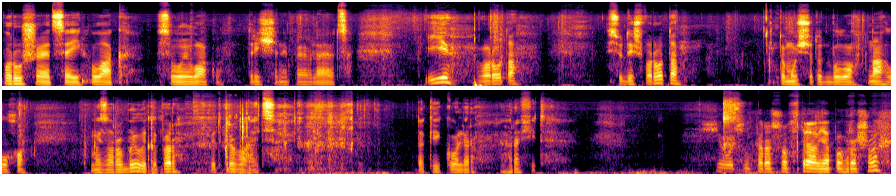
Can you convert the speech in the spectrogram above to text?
порушує цей лак, слой лаку, тріщини появляються. І ворота, сюди ж ворота, тому що тут було наглухо. Ми заробили, тепер відкривається. Такий колір графіт. Ще дуже хорошо встряв я по грошах.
